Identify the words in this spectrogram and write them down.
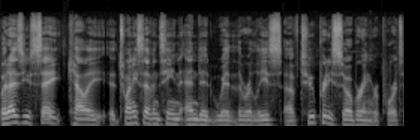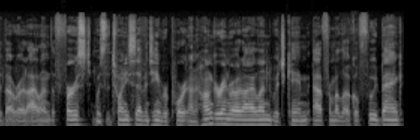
But as you say, Callie, uh, 2017 ended with the release of two pretty sobering reports about Rhode Island. The first was the 2017 report on hunger in Rhode Island, which came out from a local food bank,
